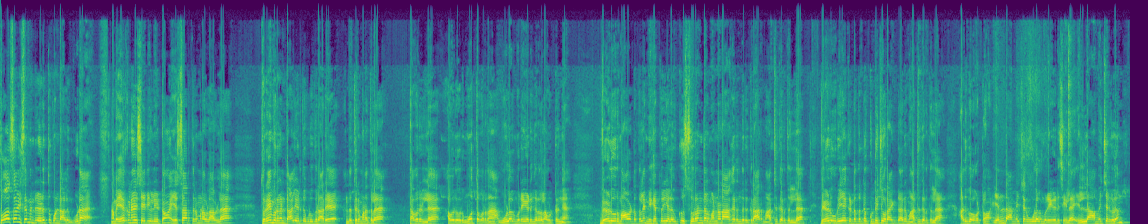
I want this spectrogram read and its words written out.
சோசலிசம் என்று எடுத்துக்கொண்டாலும் கூட நம்ம ஏற்கனவே செய்தி வெளியிட்டோம் எஸ்ஆர் திருமண விழாவில் துரைமுருகன் தாலி எடுத்து கொடுக்குறாரு. அந்த திருமணத்தில் தவறு இல்லை அவர் ஒரு மூத்தவர் தான். ஊழல் முறைகேடுங்கிறதெல்லாம் விட்டுருங்க. வேலூர் மாவட்டத்தில் மிகப்பெரிய அளவுக்கு சுரண்டல் மன்னனாக இருந்திருக்கிறார். மாற்றுக்கருத்து இல்லை. வேலூரையே கிட்டத்தட்ட குட்டிச்சோராக்கிட்டார் மாற்றுக்கருத்து இல்லை. அது போகட்டும் எந்த அமைச்சர் ஊழல் முறைகேடு செய்யலை. எல்லா அமைச்சர்களும்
